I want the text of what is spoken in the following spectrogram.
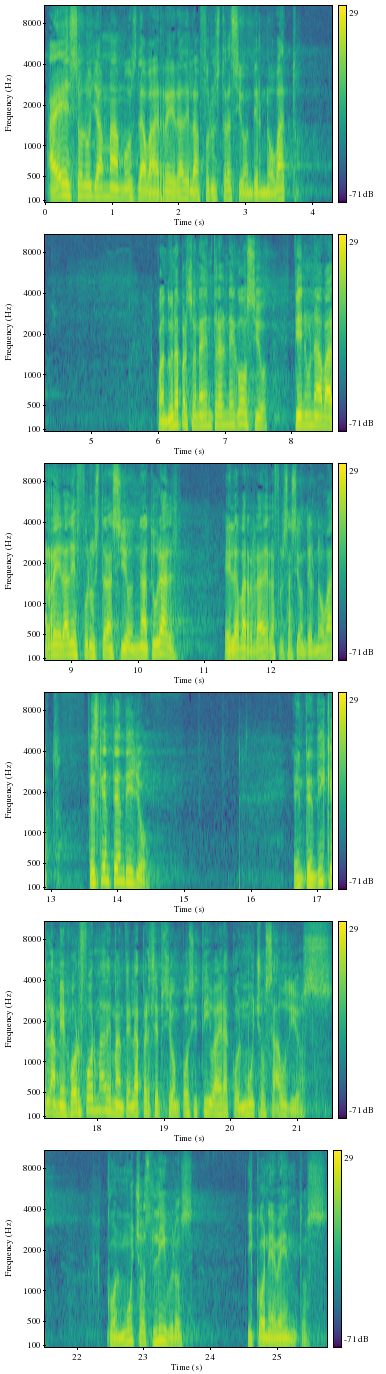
A eso lo llamamos la barrera de la frustración del novato. Cuando una persona entra al negocio, tiene una barrera de frustración natural. Es la barrera de la frustración del novato. Entonces, ¿qué entendí yo? Entendí que la mejor forma de mantener la percepción positiva era con muchos audios, con muchos libros y con eventos.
